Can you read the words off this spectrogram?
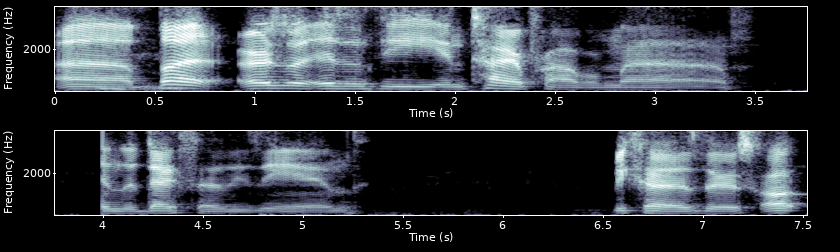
Uh, but Urza isn't the entire problem uh, in the decks that he's in because there's all,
